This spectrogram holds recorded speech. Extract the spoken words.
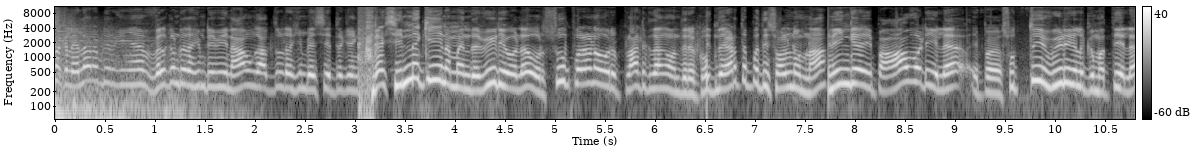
மக்கள் எல்லாரும் எப்படி இருக்கீங்க? வெல்கம் டு ரஹீம் டிவி நான் உங்க அப்துல் ரஹீம் பேசிட்டு இருக்கேன். கைஸ் இன்னைக்கு நம்ம இந்த வீடியோல ஒரு சூப்பரான ஒரு பிளாட்டுக்கு தாங்க வந்திருக்கும். இந்த இடத்த பத்தி சொல்லணும்னா நீங்க இப்ப ஆவடியில இப்ப சுத்தி வீடுகளுக்கு மத்தியில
